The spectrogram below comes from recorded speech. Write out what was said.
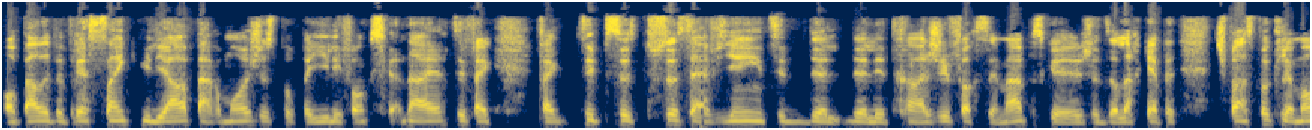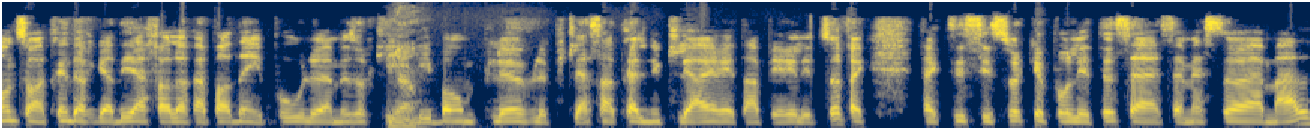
On parle d'à peu près 5 milliards par mois juste pour payer les fonctionnaires. Fait, fait, ça, tout ça, ça vient de, de l'étranger forcément, parce que je veux dire, leur je pense pas que le monde soit en train de regarder à faire leur rapport d'impôts à mesure que les, bombes pleuvent, puis que la centrale nucléaire est en péril et tout ça. Fait, fait c'est sûr que pour l'État, ça, ça met ça à mal.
